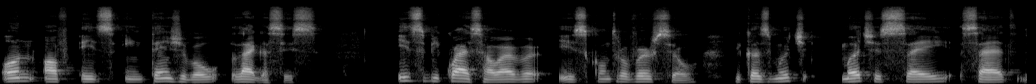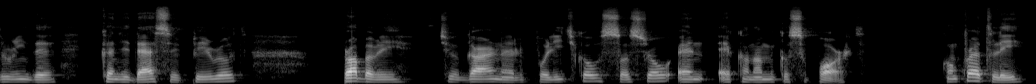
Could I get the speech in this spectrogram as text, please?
one of its intangible legacies. Its bequest, however, is controversial because much, much is say, said during the candidacy period, probably to garner political, social, and economic support. Concretely,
